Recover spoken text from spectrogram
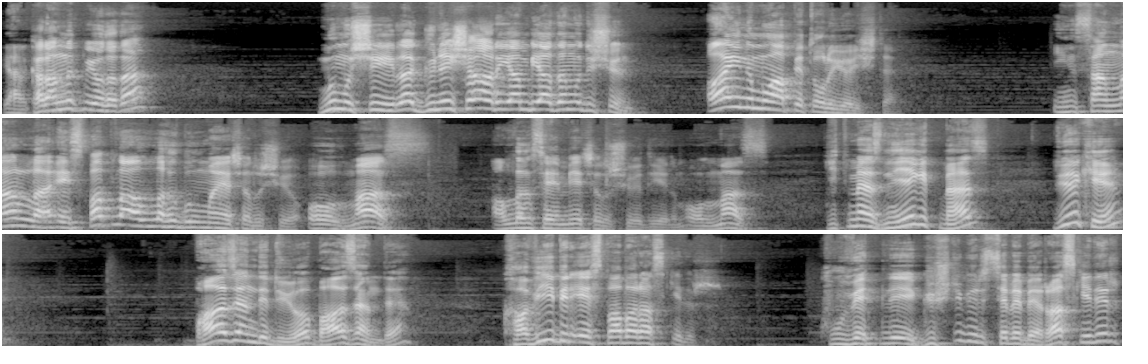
Yani karanlık bir odada mum ışığıyla güneşi arayan bir adamı düşün. Aynı muhabbet oluyor işte. İnsanlarla, esbabla Allah'ı bulmaya çalışıyor. Olmaz. Allah'ı sevmeye çalışıyor diyelim. Olmaz. Gitmez. Niye gitmez? Diyor ki bazen de diyor bazen de kavi bir esbaba rast gelir. Kuvvetli, güçlü bir sebebe rast gelir.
